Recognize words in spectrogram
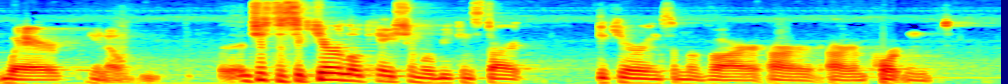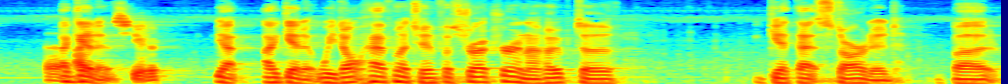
where, you know, uh, just a secure location where we can start securing some of our, our, our important uh, I get items it. here. Yeah, I get it. We don't have much infrastructure, and I hope to get that started. But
